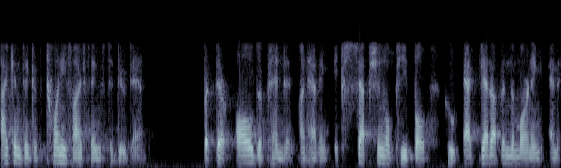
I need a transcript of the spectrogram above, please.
I can think of 25 things to do, Dan, but they're all dependent on having exceptional people who get up in the morning and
